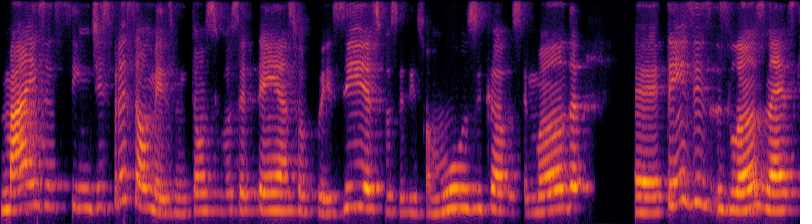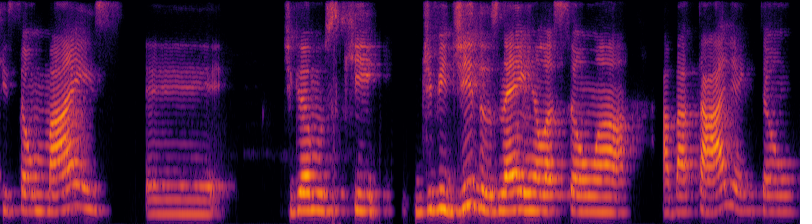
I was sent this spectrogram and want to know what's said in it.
mais assim de expressão mesmo. Então, se você tem a sua poesia, se você tem sua música, você manda. É, tem slams, né, que são mais, é, digamos que divididos, né, em relação à, à batalha. Então,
